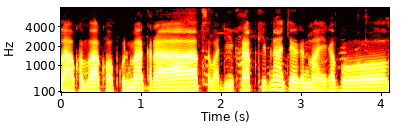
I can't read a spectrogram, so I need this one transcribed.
กล่าวคำว่าขอบคุณมากครับ สวัสดีครับ คลิปหน้าเจอกันใหม่ครับผม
